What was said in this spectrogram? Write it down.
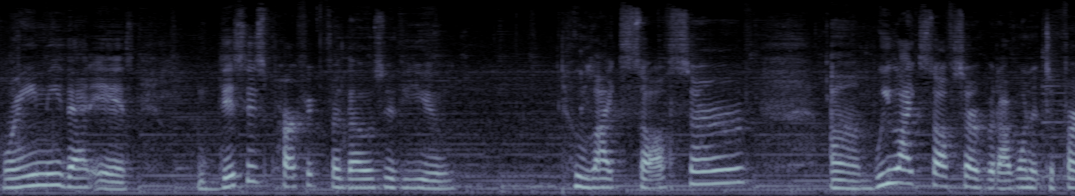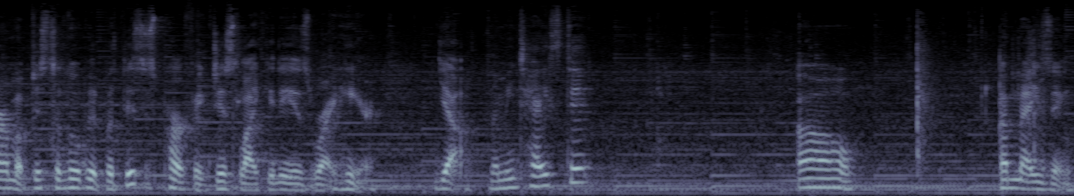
creamy that is. This is perfect for those of you who like soft serve. Um, we like soft serve, but I want it to firm up just a little bit, but this is perfect just like it is right here. Yeah, let me taste it. Oh, amazing.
